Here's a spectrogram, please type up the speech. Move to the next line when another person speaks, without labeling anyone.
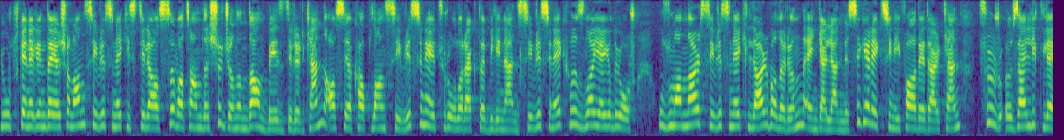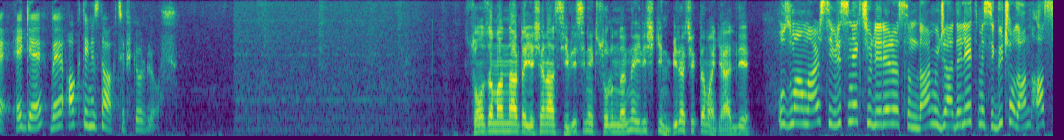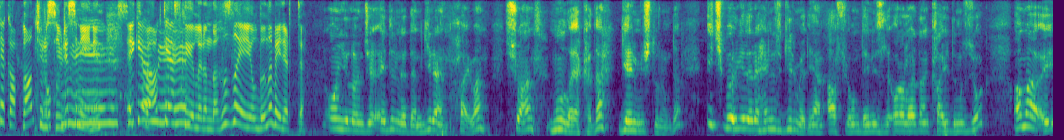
Yurt genelinde yaşanan sivrisinek istilası vatandaşı canından bezdirirken Asya kaplan sivrisineği türü olarak da bilinen sivrisinek hızla yayılıyor. Uzmanlar sivrisinek larvaların engellenmesi gerektiğini ifade ederken tür özellikle Ege ve Akdeniz'de aktif görülüyor.
Son zamanlarda yaşanan sivrisinek sorunlarına ilişkin bir açıklama geldi.
Uzmanlar sivrisinek türleri arasında mücadele etmesi güç olan Asya kaplan türü sivrisineğinin Ege ve Akdeniz kıyılarında hızla yayıldığını belirtti.
10 yıl önce Edirne'den giren hayvan şu an Muğla'ya kadar gelmiş durumda. İç bölgelere henüz girmedi. Yani Afyon, Denizli oralardan kaydımız yok. Ama e,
